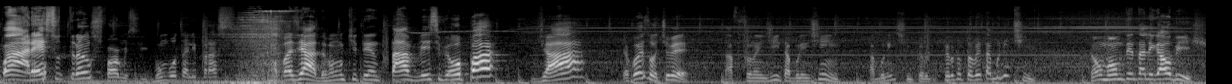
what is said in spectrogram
Parece o Transformers, filho. Vamos botar ele pra cima. Rapaziada, vamos aqui tentar ver se... Opa! Já... Já começou, deixa eu ver. Tá funcionandinho? Tá bonitinho? Tá bonitinho. Pelo, pelo que eu tô vendo, tá bonitinho. Então vamos tentar ligar o bicho.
